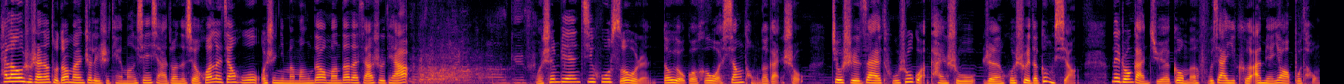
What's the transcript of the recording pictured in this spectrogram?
Hello，蜀山的土豆们，这里是甜萌仙侠段子秀《欢乐江湖》，我是你们萌豆萌豆的小薯条。我身边几乎所有人都有过和我相同的感受，就是在图书馆看书，人会睡得更香。那种感觉跟我们服下一颗安眠药不同，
